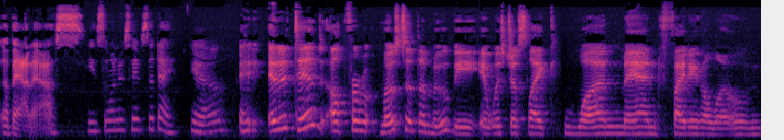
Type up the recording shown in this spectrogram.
a badass. He's the one who saves the day. Yeah, it, and it did uh, for most of the movie. It was just like one man fighting alone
